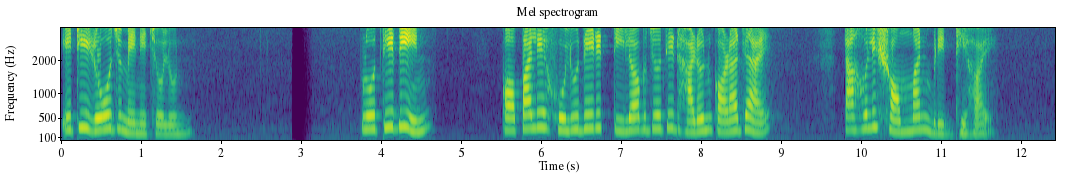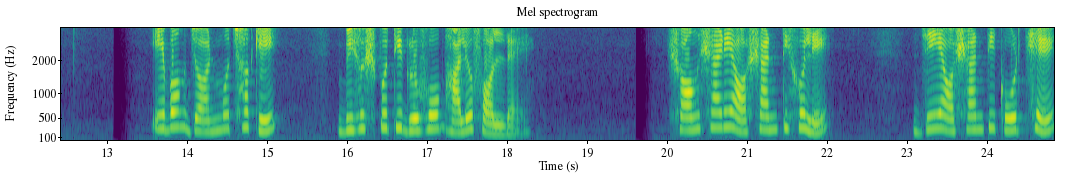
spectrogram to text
এটি রোজ মেনে চলুন। প্রতিদিন কপালে হলুদের তিলক যদি ধারণ করা যায়, তাহলে সম্মান বৃদ্ধি হয়। এবং জন্মছকে বৃহস্পতি গ্রহ ভালো ফল দেয়। সংসারে অশান্তি হলে যে অশান্তি করছে,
